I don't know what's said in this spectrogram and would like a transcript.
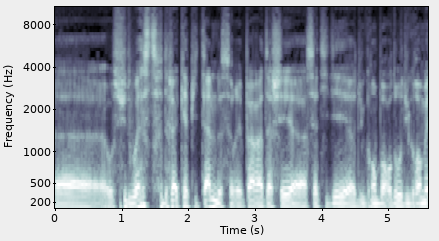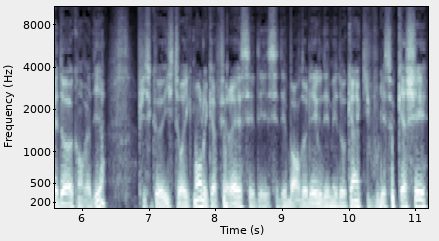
euh, au sud-ouest de la capitale, ne serait pas rattaché à cette idée du grand Bordeaux, du grand Médoc, on va dire? Puisque historiquement le Cap Ferret c'est des, des Bordelais ou des Médocains qui voulaient se cacher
